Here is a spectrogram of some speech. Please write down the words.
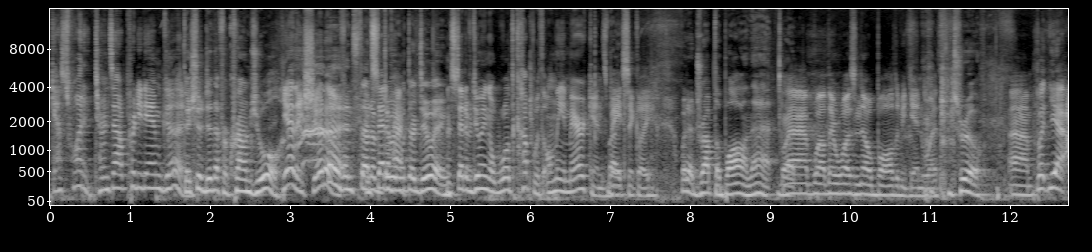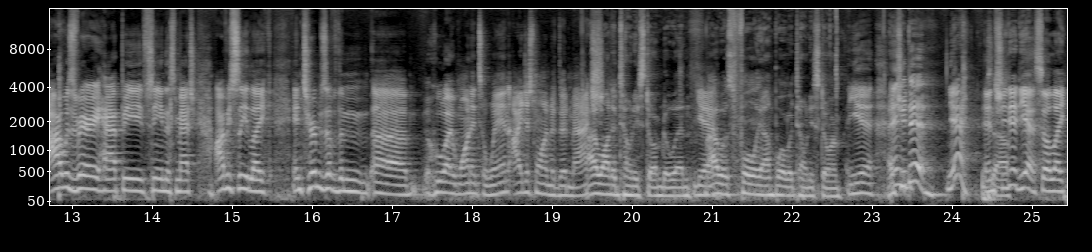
guess what? It turns out pretty damn good. They should have did that for Crown Jewel. Yeah, they should have Instead of doing what they're doing. Instead of doing a World Cup with only Americans, Like- basically. Would have dropped the ball on that. But Uh, well, there was no ball to begin with. true. Um, but yeah, I was very happy seeing this match. Obviously, like in terms of the uh, who I wanted to win, I just wanted a good match. I wanted Toni Storm to win. Yeah. I was fully on board with Toni Storm. Yeah, And, she did. Yeah, and So. she did. Yeah, so like,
